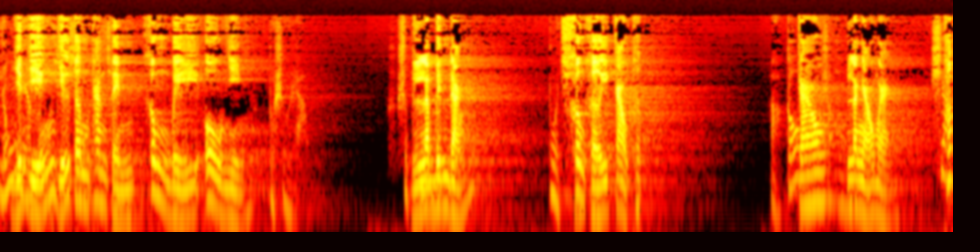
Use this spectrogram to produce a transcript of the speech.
Vĩnh viễn giữ tâm thanh tịnh, Không bị ô nhiễm. Là bình đẳng, Không khởi cao thấp. Cao là ngạo mạn, Thấp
